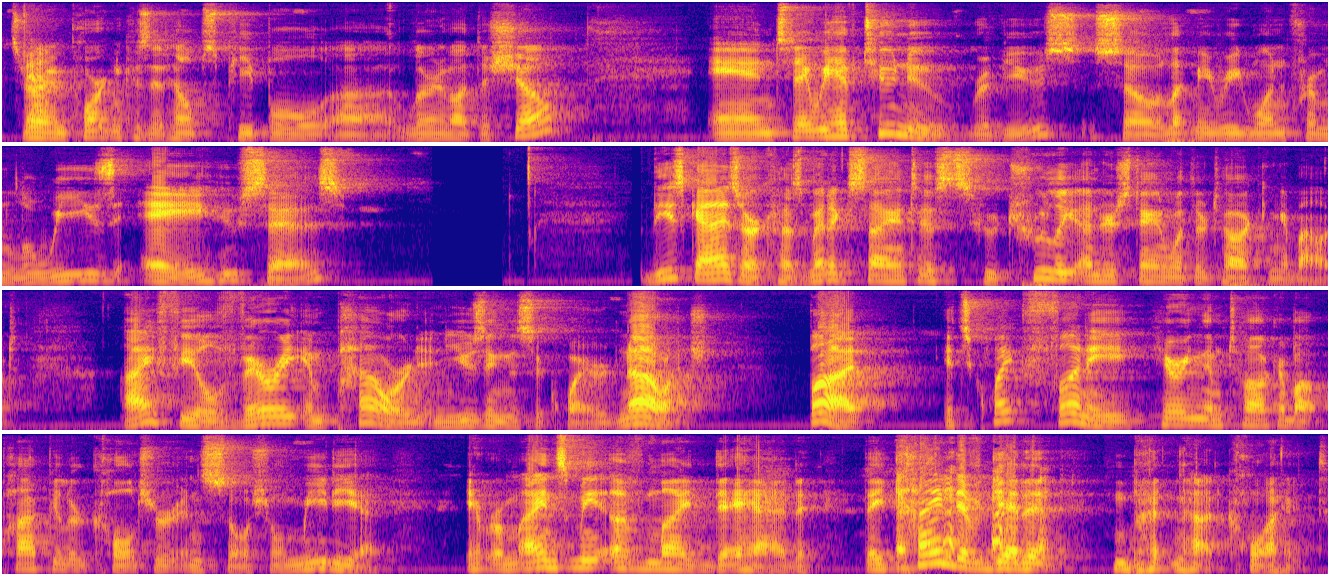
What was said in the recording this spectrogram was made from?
It's very important because it helps people uh, learn about the show. And today we have two new reviews. So let me read one from Louise A, who says, These guys are cosmetic scientists who truly understand what they're talking about. I feel very empowered in using this acquired knowledge. But it's quite funny hearing them talk about popular culture and social media. It reminds me of my dad. They kind of get it, but not quite.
